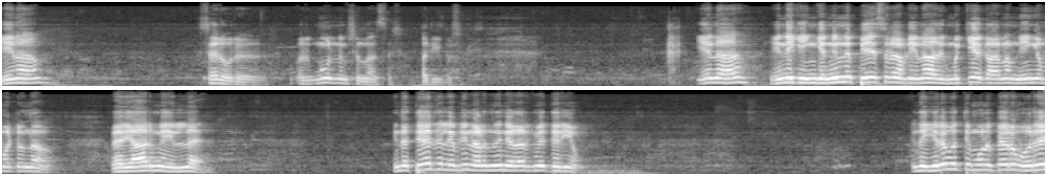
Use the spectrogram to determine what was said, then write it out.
ஏன்னா சார் ஒரு ஒரு மூணு நிமிஷம் தான் சார் அதிகபட்சம் ஏன்னா இன்றைக்கி இங்கே நின்று பேசுகிறேன் அப்படின்னா அதுக்கு முக்கிய காரணம் நீங்கள் மட்டும்தான். வேறு யாருமே இல்லை. இந்த தேர்தல் எப்படி நடந்ததுன்னு எல்லாருக்குமே தெரியும். இந்த இருபத்தி மூணு பேரும் ஒரே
